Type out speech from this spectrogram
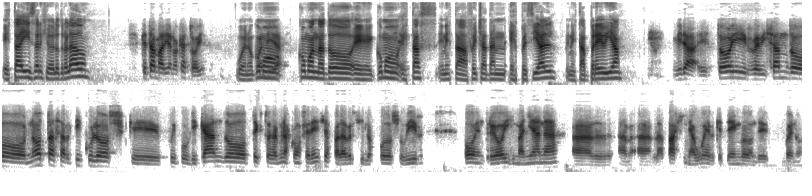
¿Está ahí Sergio del otro lado? ¿Qué tal, Mariano? Acá estoy. Bueno, Buen ¿cómo. ¿cómo anda todo? Eh, ¿Cómo estás en esta fecha tan especial, en esta previa? Mira, estoy revisando notas, artículos que fui publicando, textos de algunas conferencias para ver si los puedo subir o entre hoy y mañana al- a, a la página web que tengo donde, bueno,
